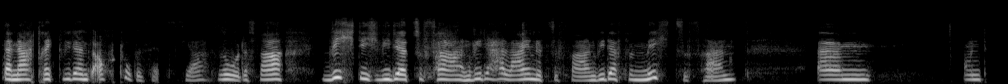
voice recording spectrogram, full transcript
danach direkt wieder ins Auto gesetzt. Ja, so, das war wichtig, wieder zu fahren, wieder alleine zu fahren, wieder für mich zu fahren. Ähm, und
